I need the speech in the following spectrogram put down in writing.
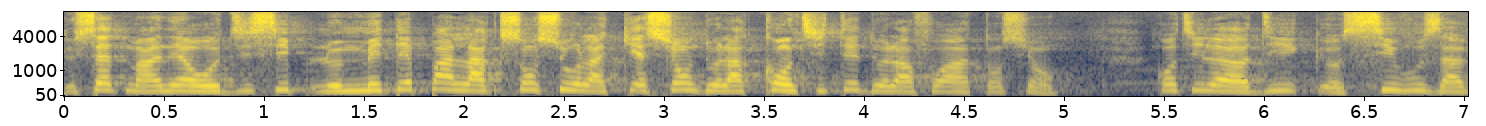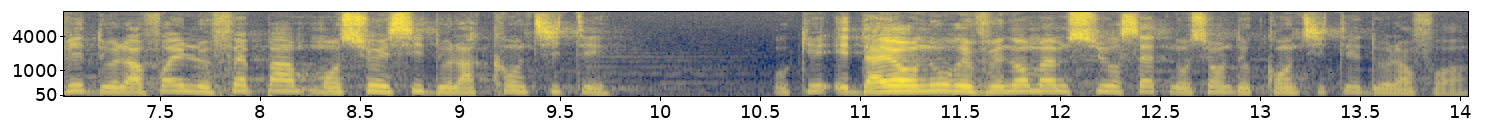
de cette manière aux disciples ne mettait pas l'accent sur la question de la quantité de la foi. Attention, quand il a dit que si vous avez de la foi, il ne fait pas mention ici de la quantité. ok? Et d'ailleurs, nous revenons même sur cette notion de quantité de la foi.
